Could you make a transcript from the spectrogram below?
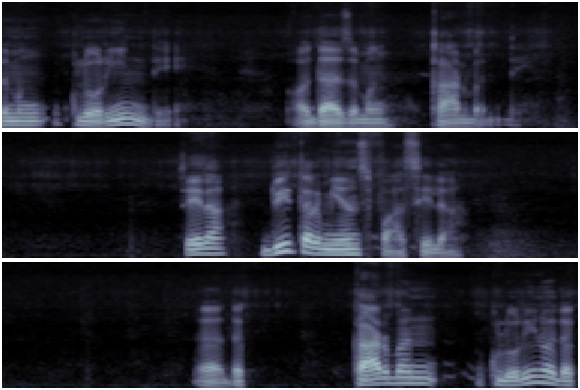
زموږ کلورین دی او دا زموږ کاربن دی صحیح ده دوی ترمنځ فاصله د کاربن کلورین او د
